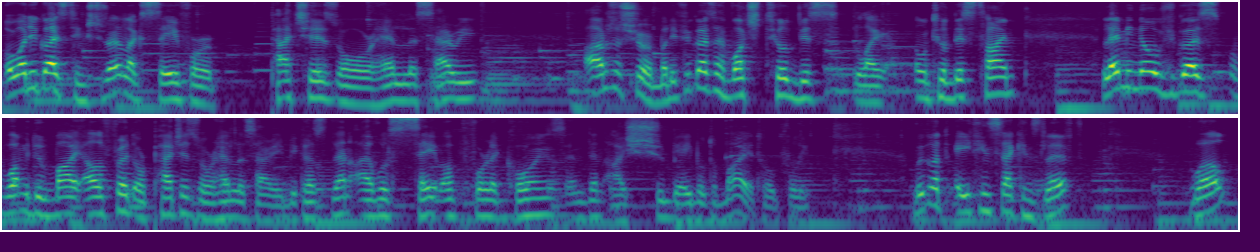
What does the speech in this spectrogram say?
Or what do you guys think? Should I like save for patches or headless Harry? I'm not sure, but if you guys have watched till this like until this time, let me know if you guys want me to buy Alfred or patches or headless Harry because then I will save up for the coins and then I should be able to buy it hopefully. We got 18 seconds left. Well,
